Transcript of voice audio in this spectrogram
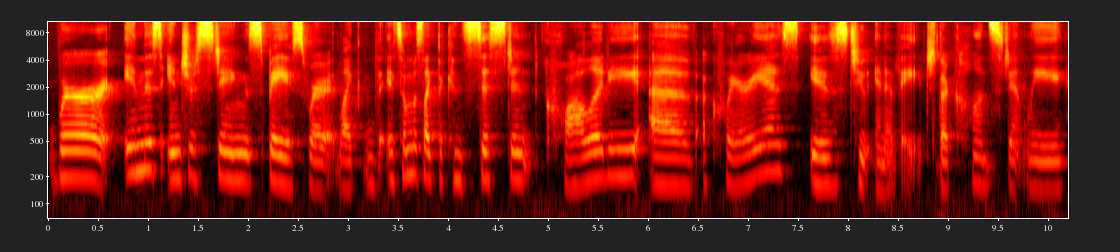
we're in this interesting space where like it's almost like the consistent quality of Aquarius is to innovate. They're constantly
